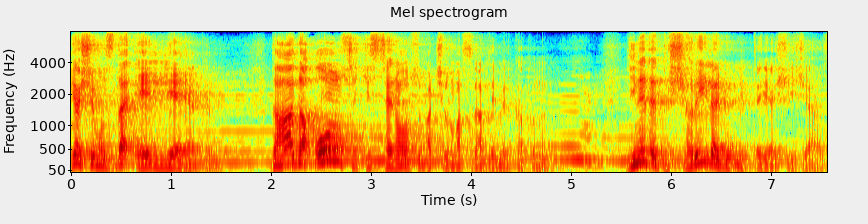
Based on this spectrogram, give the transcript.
Yaşımız da 50'ye yakın. Daha da 18 sene olsun açılmasına demir kapının. Yine de dışarıyla birlikte yaşayacağız.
